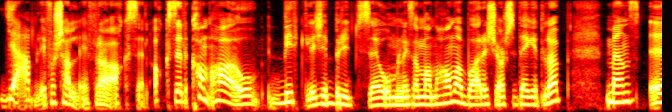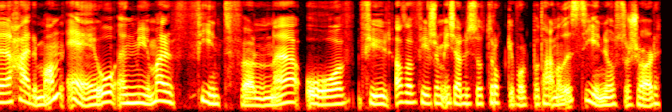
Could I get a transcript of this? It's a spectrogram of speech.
jævlig forskjellig fra Aksel. Aksel kan, har jo virkelig ikke brydd seg om liksom, han, har bare kjørt sitt eget løp. Mens eh, Herman er jo en mye mer fintfølende og fyr, altså, fyr som ikke har lyst til å tråkke folk på tærne, det sier han jo også sjøl.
